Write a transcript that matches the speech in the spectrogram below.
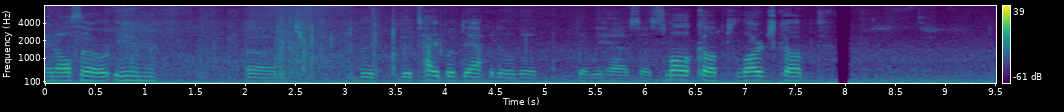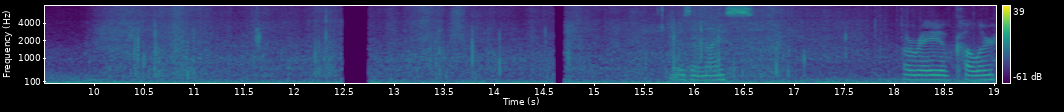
and also in um, the, the type of daffodil that, that we have. So small cupped, large cupped. There's a nice array of color.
